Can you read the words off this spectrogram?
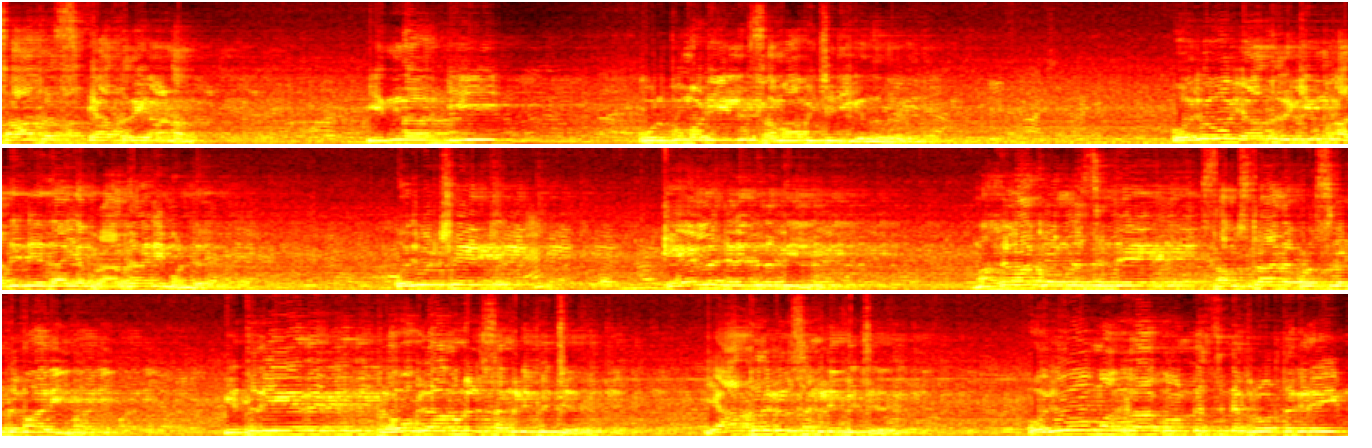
സാഹസ് യാത്രയാണ് ഇന്ന് ഈ ഉറുപ്പുമടിയിൽ സമാപിച്ചിരിക്കുന്നത്. ഓരോ യാത്രയ്ക്കും അതിന്റെതായ പ്രാധാന്യമുണ്ട്. ഒരുപക്ഷെ കേരള ചരിത്രത്തിൽ മഹിളാ കോൺഗ്രസിന്റെ സംസ്ഥാന പ്രസിഡന്റുമാരിൽ ഇത്രയേറെ പ്രോഗ്രാമുകൾ സംഘടിപ്പിച്ച് യാത്രകൾ സംഘടിപ്പിച്ച് ഓരോ മഹിളാ കോൺഗ്രസിന്റെ പ്രവർത്തകരെയും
